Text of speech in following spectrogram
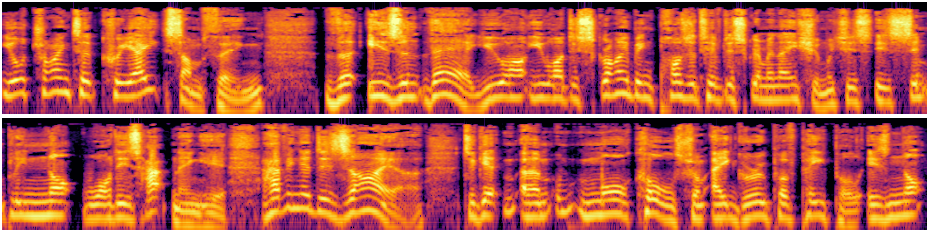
you're trying to create something that isn't there. You are you are describing positive discrimination, which is is simply not what is happening here. Having a desire to get um, more calls from a group of people is not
